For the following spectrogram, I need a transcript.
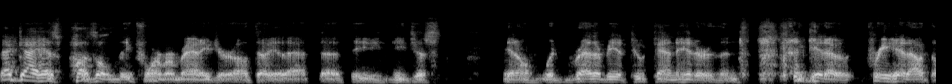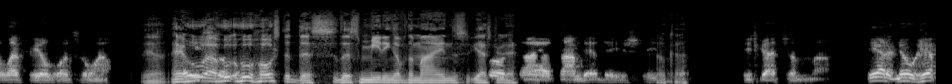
that guy has puzzled the former manager. I'll tell you that. That the he just you know would rather be a two ten hitter than than get a free hit out to left field once in a while. Yeah. Hey, who uh, who, who hosted this this meeting of the minds yesterday? Uh, Tom did. He's, he's, okay. He's got some. Uh, he had a new hip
